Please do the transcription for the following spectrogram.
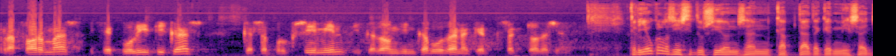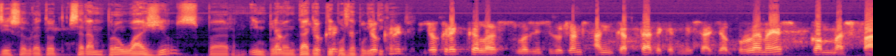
reformes i fer polítiques que s'aproximin i que donguin cabuda en aquest sector de gent. Creieu que les institucions han captat aquest missatge i sobretot seran prou àgils per implementar aquest crec, tipus de política? Jo crec, jo crec que les, les institucions han captat aquest missatge. El problema és com es fa,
